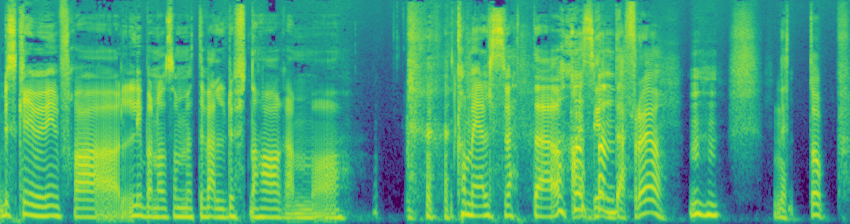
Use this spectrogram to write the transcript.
beskriver vin fra Libanon som et velduftende harem og kamelsvette og sånn. derfra, ja? Mhm. Nettopp.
